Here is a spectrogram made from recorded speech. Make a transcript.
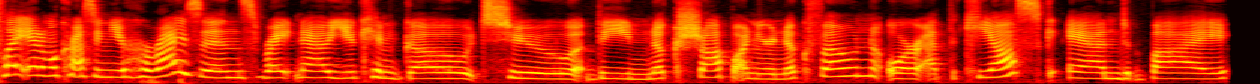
play Animal Crossing New Horizons, right now you can go to the Nook shop on your Nook phone or at the kiosk and buy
